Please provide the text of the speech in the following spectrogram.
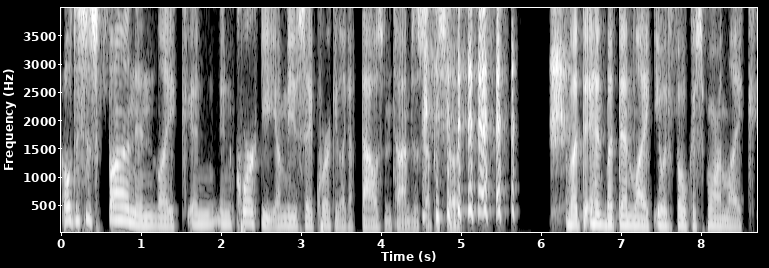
oh this is fun and like and, and quirky. I'm to say quirky like a thousand times this episode. But then but then like it would focus more on like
